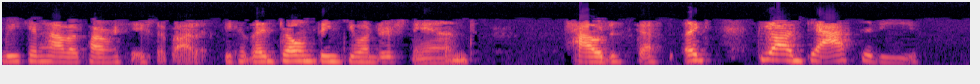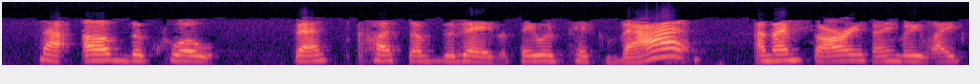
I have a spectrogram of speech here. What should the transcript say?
we can have a conversation about it. Because I don't think you understand how disgusting, like the audacity that of the quote best cuts of the day that they would pick that. And I'm sorry if anybody likes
